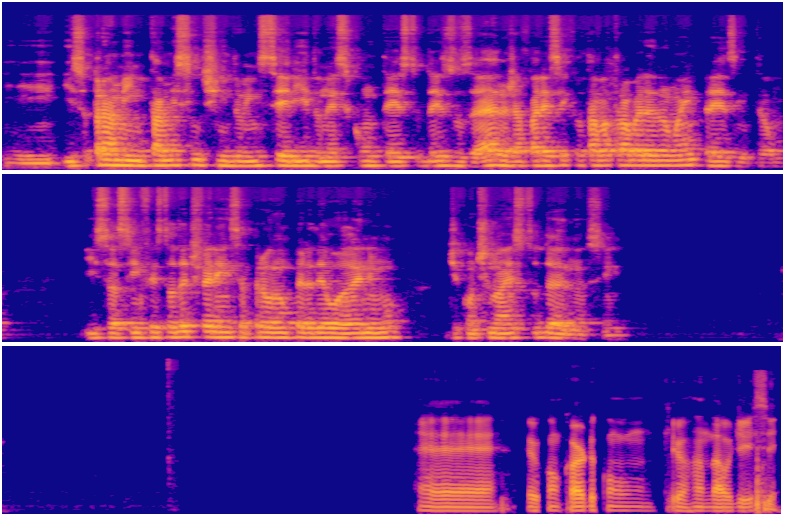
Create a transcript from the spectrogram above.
E isso, para mim, tá me sentindo inserido nesse contexto desde o zero, já parecia que eu estava trabalhando numa empresa. Então, isso, assim, fez toda a diferença para eu não perder o ânimo de continuar estudando, assim. É, eu concordo com o que o Randall disse.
